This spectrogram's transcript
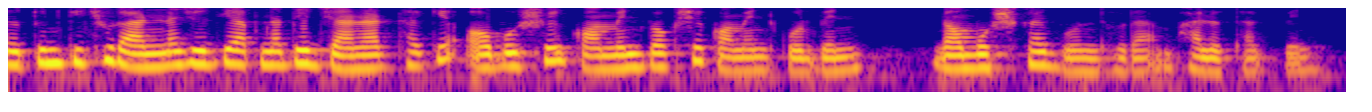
নতুন কিছু রান্না যদি আপনাদের জানার থাকে, অবশ্যই কমেন্ট বক্সে কমেন্ট করবেন। নমস্কার বন্ধুরা, ভালো থাকবেন।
